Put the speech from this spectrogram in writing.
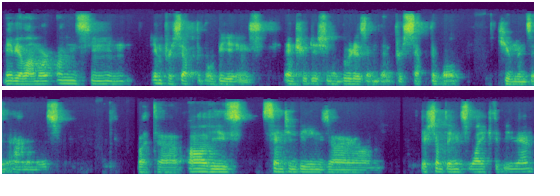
Maybe a lot more unseen, imperceptible beings in traditional Buddhism than perceptible humans and animals. But uh, all these sentient beings are, um, there's something it's like to be them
